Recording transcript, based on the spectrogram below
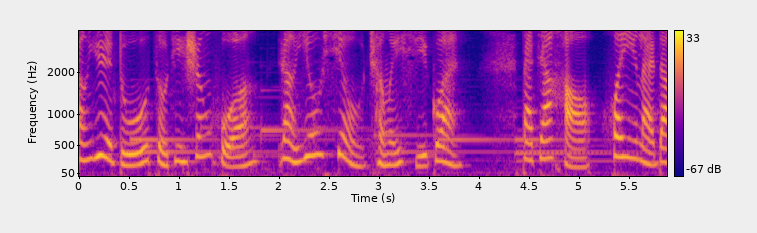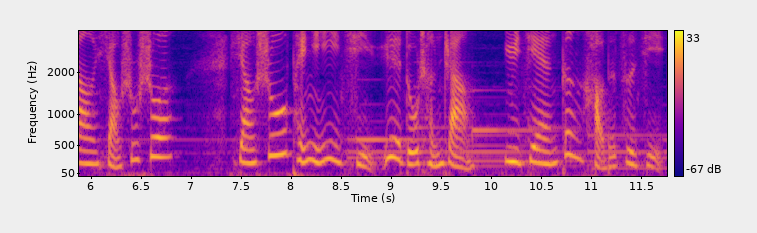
让阅读走进生活，让优秀成为习惯。大家好，欢迎来到小叔说，小叔陪你一起阅读成长，遇见更好的自己。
